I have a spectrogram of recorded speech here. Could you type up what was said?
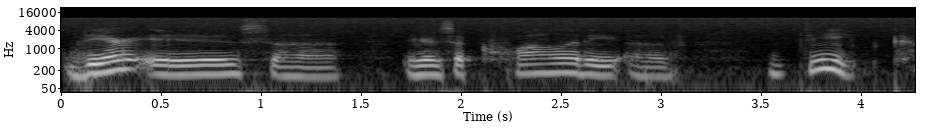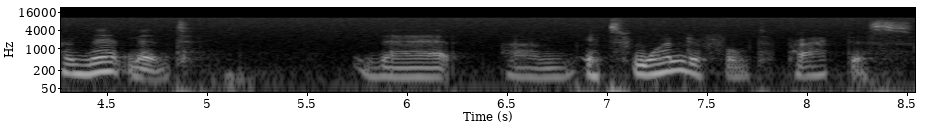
there is uh, there's a quality of deep commitment that um, it's wonderful to practice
